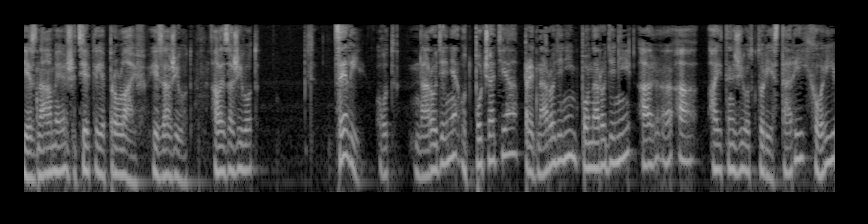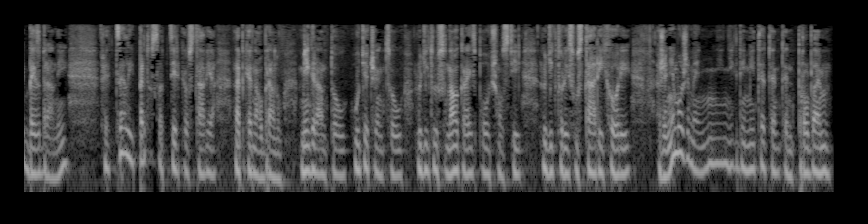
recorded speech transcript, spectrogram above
je známe, že církev je pro-life, je za život. Ale za život celý od narodenia, od počatia, pred narodením, po narodení a, a aj ten život, ktorý je starý, chorý, bezbranný, že celý, preto sa církev stavia napríklad na obranu migrantov, utečencov, ľudí, ktorí sú na okraji spoločnosti, ľudí, ktorí sú starí, chorí, že nemôžeme nikdy my ten, ten problém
